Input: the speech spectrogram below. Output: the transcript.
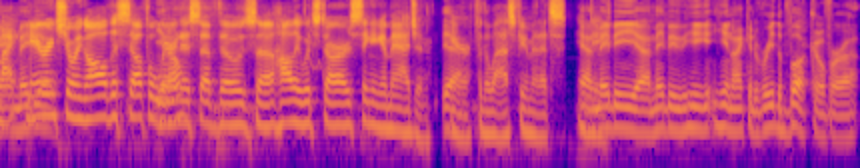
And maybe Aaron showing all the self awareness of those uh, Hollywood stars singing "Imagine" here for the last few minutes. yeah, Indeed. maybe uh, maybe he, he and I could read the book over a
